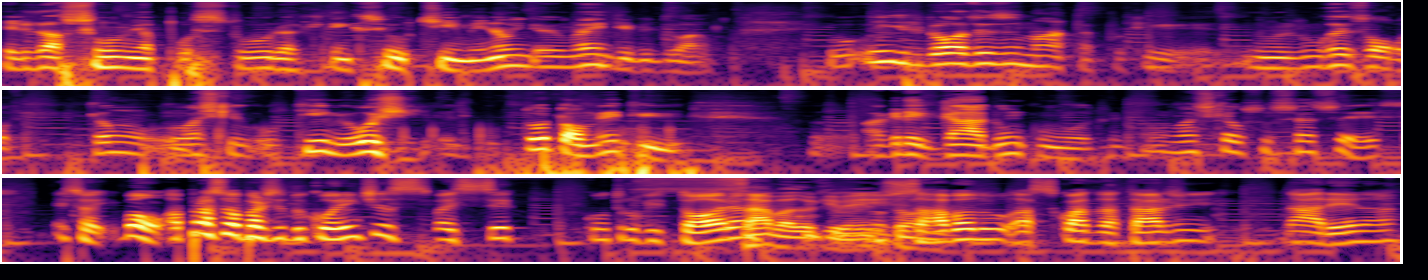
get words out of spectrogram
eles assumem a postura que tem que ser o time, não, não é individual. O individual às vezes mata, porque não, não resolve. Então, eu acho que o time hoje, ele totalmente agregado um com o outro. Então, eu acho que é, o sucesso é esse. É isso aí. Bom, a próxima partida do Corinthians vai ser contra o Vitória. Sábado que vem. No Vitória. sábado, às quatro da tarde, na Arena.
